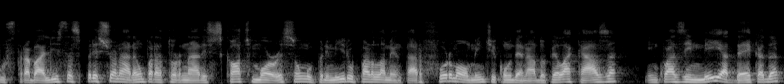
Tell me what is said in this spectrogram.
Os trabalhistas pressionarão para tornar Scott Morrison o primeiro parlamentar formalmente condenado pela Casa em quase meia década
